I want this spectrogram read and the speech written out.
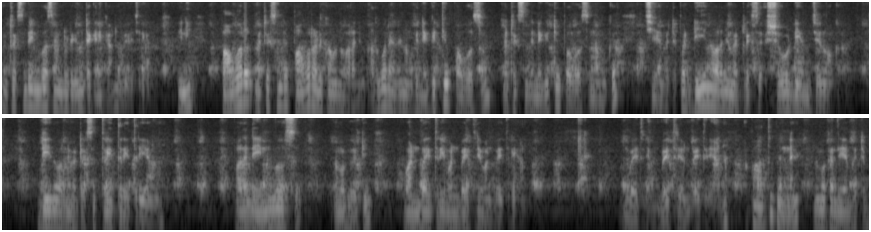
മെട്രിക്സിന്റെ ഇൻവേഴ്സ് കണ്ടുപിടിക്കുന്ന ടെക്നിക്കാണ് ഉപയോഗിച്ചിരിക്കുന്നത്. ഇനി പവർ മെട്രിക്സിന്റെ പവർ എടുക്കാമെന്ന് പറഞ്ഞു. അതുപോലെ തന്നെ നമുക്ക് നെഗറ്റീവ് പവേഴ്സും മെട്രിക്സിന്റെ നെഗറ്റീവ് പവേഴ്സും നമുക്ക് ചെയ്യാൻ പറ്റും. ഇപ്പോൾ ഡി എന്ന് പറഞ്ഞ മെട്രിക്സ് ഷോ ഡി ഒന്ന് ചെയ്ത് നോക്കാം. ഡി എന്ന് പറഞ്ഞ മെട്രിക്സ് ത്രീ ത്രീ ത്രീ ആണ്. അപ്പോൾ അതിന്റെ ഇൻവേഴ്സ് നമുക്ക് കിട്ടി one by three one by three one by three ആണ്. One by three one by three one by three ആണ്. അപ്പോൾ അത് തന്നെ നമുക്ക് എന്ത് ചെയ്യാൻ പറ്റും?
